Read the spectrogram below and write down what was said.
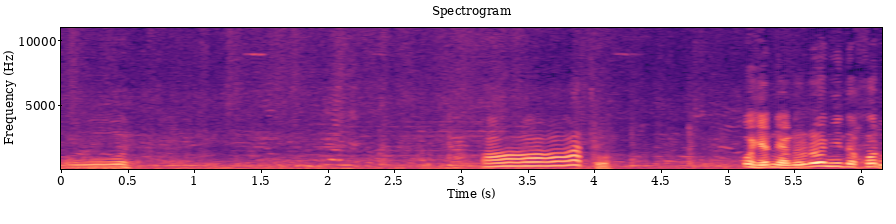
โอ้ยอ้าตัวก็เห็นอย่างเดิมมีแต่คน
